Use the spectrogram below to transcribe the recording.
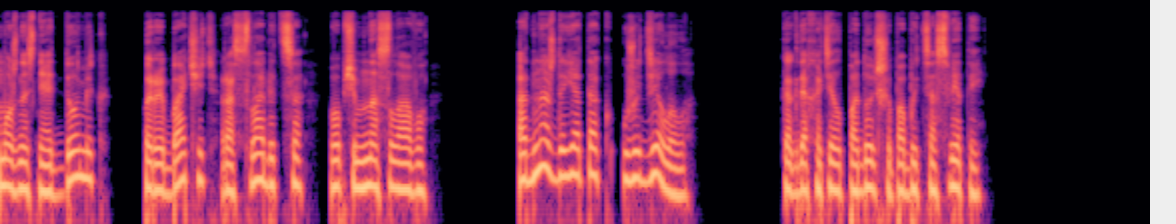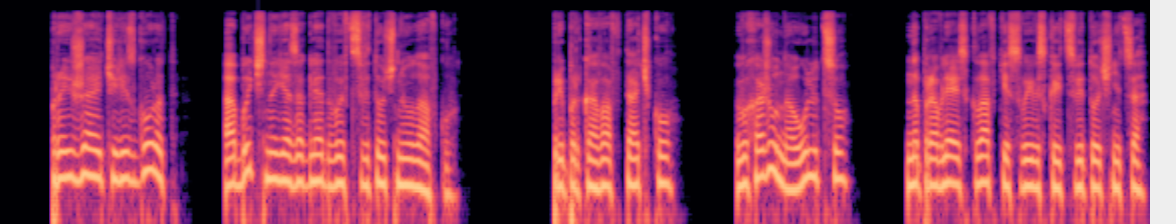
Можно снять домик, порыбачить, расслабиться, в общем, на славу. Однажды я так уже делал, когда хотел подольше побыть со Светой. Проезжая через город, обычно я заглядываю в цветочную лавку. Припарковав тачку, выхожу на улицу, направляясь к лавке с вывеской «Цветочница»,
